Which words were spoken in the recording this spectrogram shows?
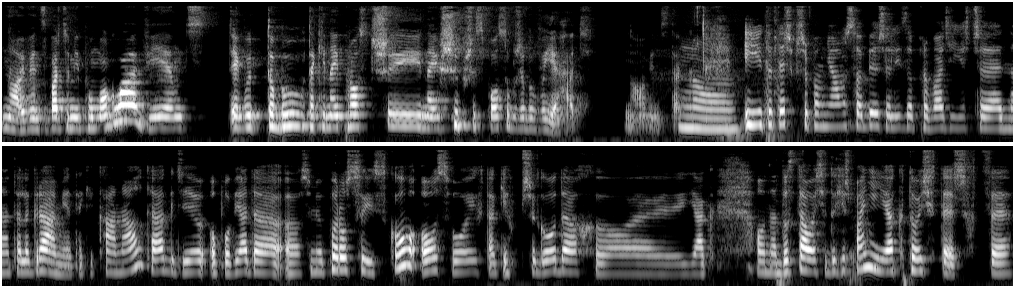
No, więc bardzo mi pomogła, więc jakby to był taki najprostszy, najszybszy sposób, żeby wyjechać. No, więc tak. No. I to też przypomniałam sobie, że Liza prowadzi jeszcze na Telegramie taki kanał, tak, gdzie opowiada e, w sumie po rosyjsku o swoich takich przygodach, e, jak ona dostała się do Hiszpanii, jak ktoś też chce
